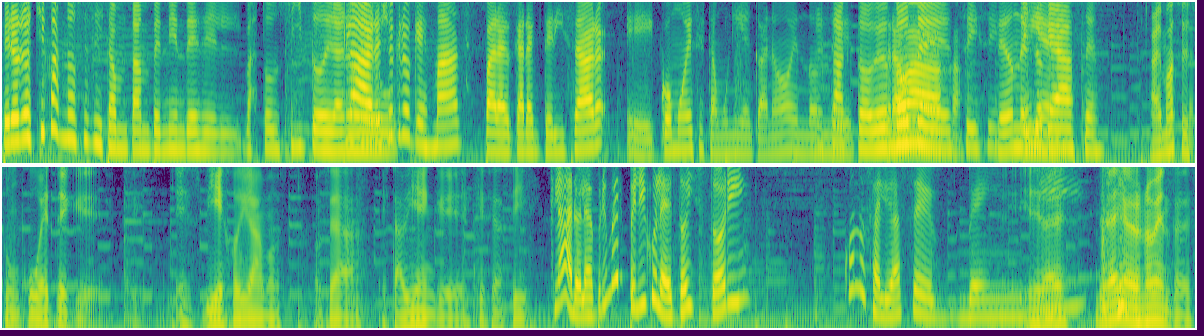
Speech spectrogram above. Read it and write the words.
Pero los chicos no sé si están tan pendientes del bastoncito de la Claro, yo creo que es más para caracterizar eh, cómo es esta muñeca, ¿no? En dónde Exacto, de trabaja, dónde, sí, sí, de dónde es lo viene. que hace. Además es un juguete que es, es viejo, digamos. O sea, está bien que, que sea así. Claro, la primera película de Toy Story, ¿cuándo salió? Hace 20... De la, de la década de los 90. es.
